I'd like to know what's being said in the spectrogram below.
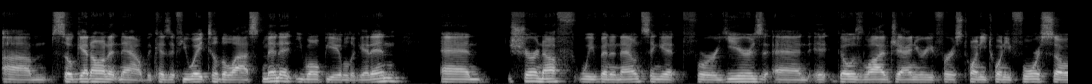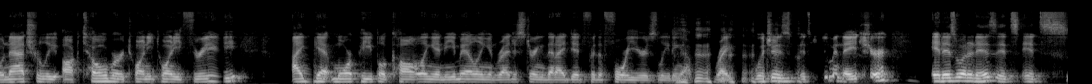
Um, so get on it now because if you wait till the last minute, you won't be able to get in. And sure enough, we've been announcing it for years and it goes live January 1st, 2024. So naturally, October 2023 I get more people calling and emailing and registering than I did for the four years leading up, right? Which is it's human nature. It is what it is. It's it's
